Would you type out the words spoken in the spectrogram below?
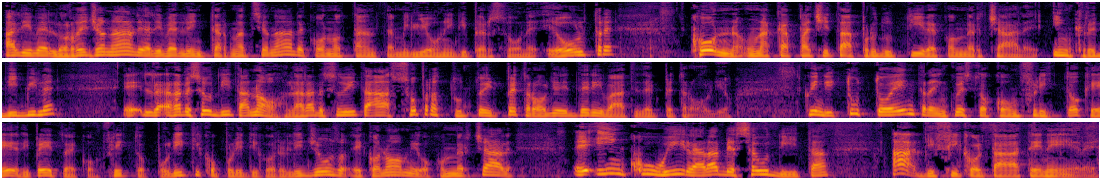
a livello regionale e a livello internazionale con 80 milioni di persone e oltre, con una capacità produttiva e commerciale incredibile. L'Arabia Saudita no, l'Arabia Saudita ha soprattutto il petrolio e i derivati del petrolio. Quindi tutto entra in questo conflitto che, ripeto, è conflitto politico, politico-religioso, economico, commerciale e in cui l'Arabia Saudita ha difficoltà a tenere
